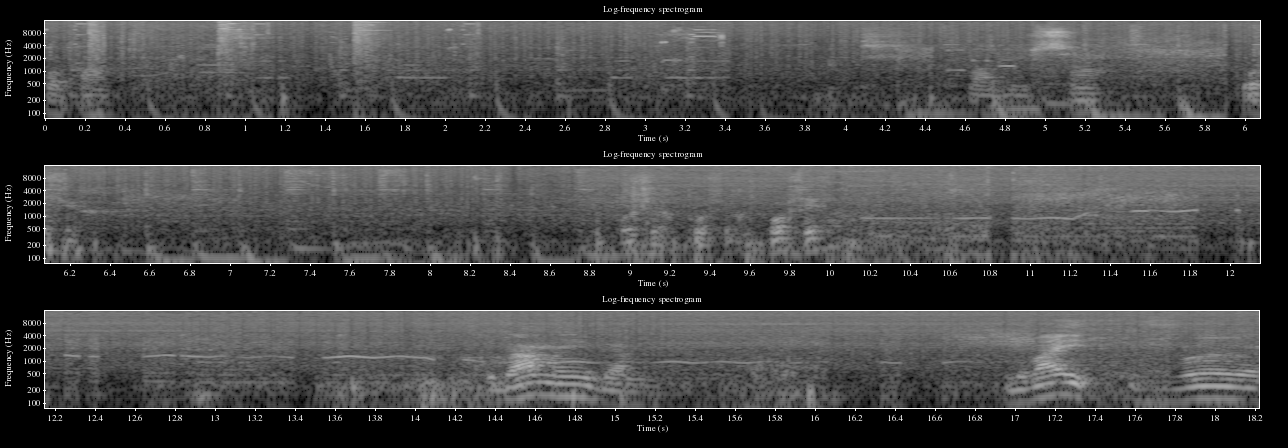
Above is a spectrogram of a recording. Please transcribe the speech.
Опа. Ладно, все. Пофіг. Пофіг, пофіг, пофіг. Куда мы идем? Давай в...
